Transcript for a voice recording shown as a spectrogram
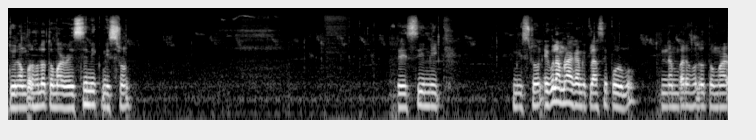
দুই নম্বর হলো তোমার রেসিমিক মিশ্রণ। রেসিমিক মিশ্রণ, এগুলো আমরা আগামী ক্লাসে পড়ব। তিন নম্বরে হলো তোমার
